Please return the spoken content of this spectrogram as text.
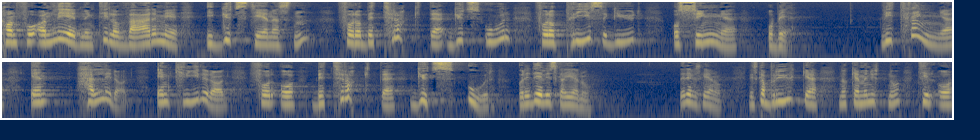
kan få anledning til å være med i gudstjenesten for å betrakte Guds ord, for å prise Gud og synge og be. Vi trenger en helligdag, en hviledag, for å betrakte Guds ord. Og det er det vi skal gjøre nå. Det er det Vi skal gjøre nå. Vi skal bruke noen minutter nå til å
